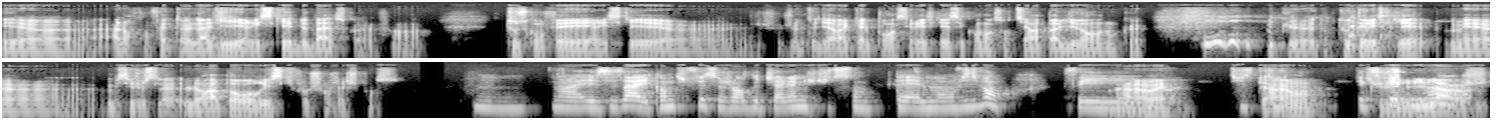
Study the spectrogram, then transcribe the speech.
Et euh, alors qu'en fait, la vie est risquée de base. Quoi. Enfin, tout ce qu'on fait est risqué. Euh, je vais te dire à quel point c'est risqué, c'est qu'on n'en sortira pas vivant. Donc, euh, donc, tout est risqué, mais, mais c'est juste le rapport au risque qu'il faut changer, je pense. Mmh. Ouais, et c'est ça. Et quand tu fais ce genre de challenge, tu te sens tellement vivant. C'est... Ah ouais, carrément. Tu vis une vie large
